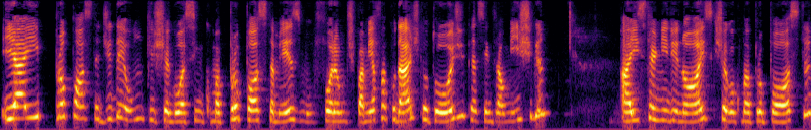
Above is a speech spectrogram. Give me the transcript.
E aí, proposta de D1, que chegou assim com uma proposta mesmo, foram, tipo, a minha faculdade que eu tô hoje, que é Central Michigan, a Eastern Illinois, que chegou com uma proposta.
